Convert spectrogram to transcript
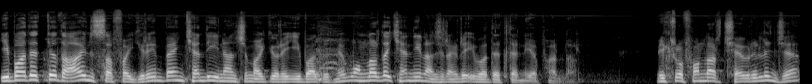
İbadette de aynı safa gireyim. Ben kendi inancıma göre ibadet etmiyorum. Onlar da kendi inancına göre ibadetlerini yaparlar. Mikrofonlar çevrilince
